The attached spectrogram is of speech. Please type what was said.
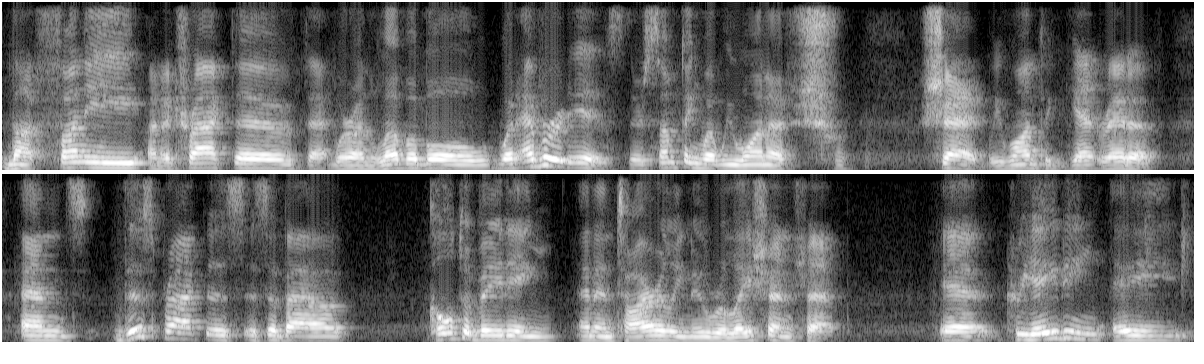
not funny, unattractive, that we're unlovable, whatever it is, there's something that we want to sh- shed, we want to get rid of. And this practice is about cultivating an entirely new relationship, uh, creating a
